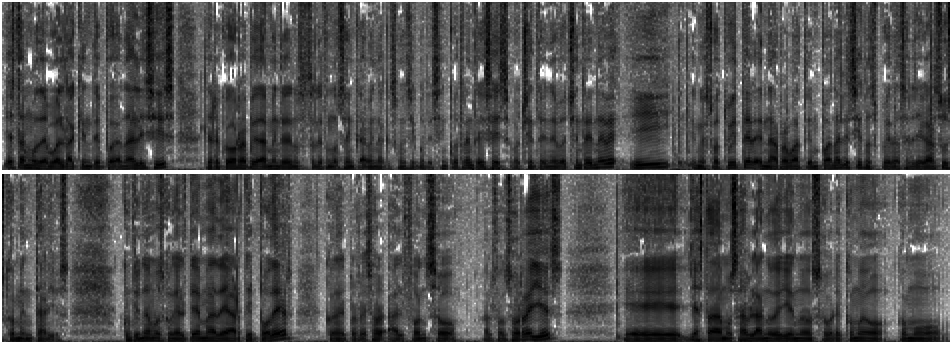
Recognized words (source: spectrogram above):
Ya estamos de vuelta aquí en Tiempo de Análisis. Les recuerdo rápidamente nuestros teléfonos en cabina que son 55 36 89 89 y en nuestro Twitter en arroba Tiempo Análisis nos pueden hacer llegar sus comentarios. Continuamos con el tema de arte y poder con el profesor Alfonso, Alfonso Reyes. Eh, ya estábamos hablando de lleno sobre cómo, cómo,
